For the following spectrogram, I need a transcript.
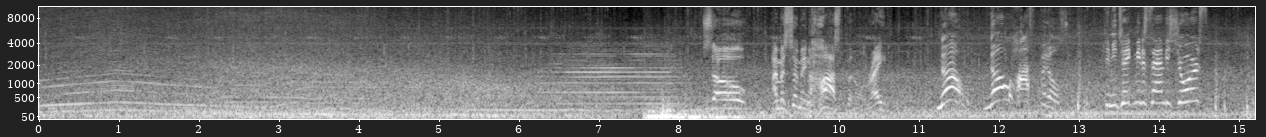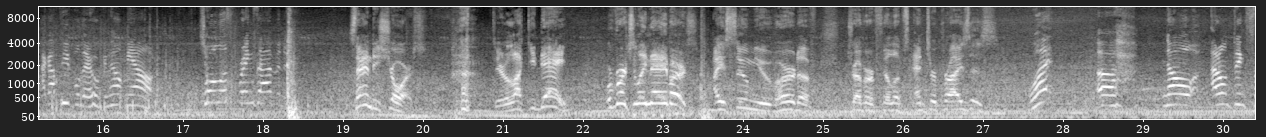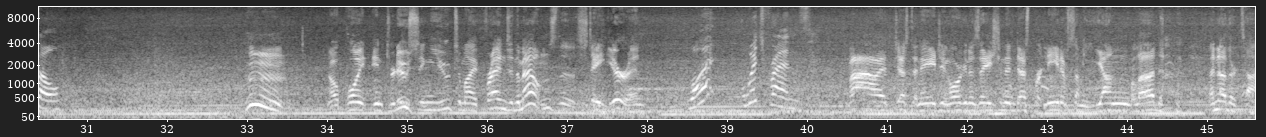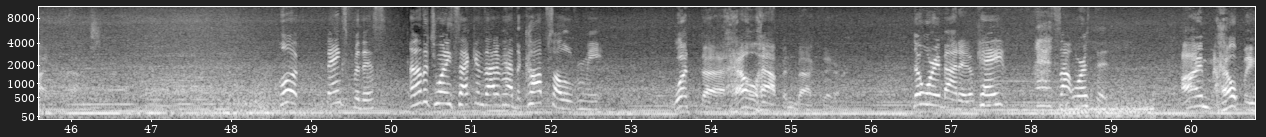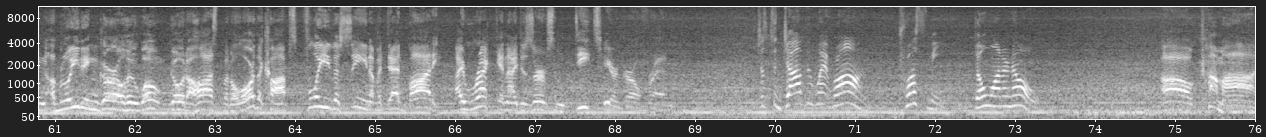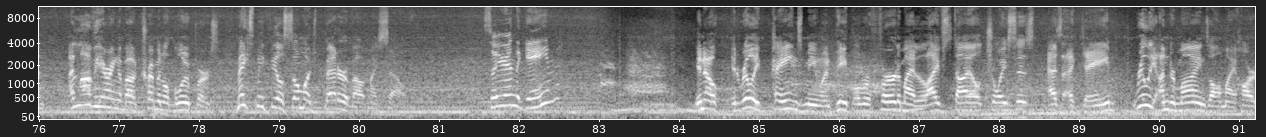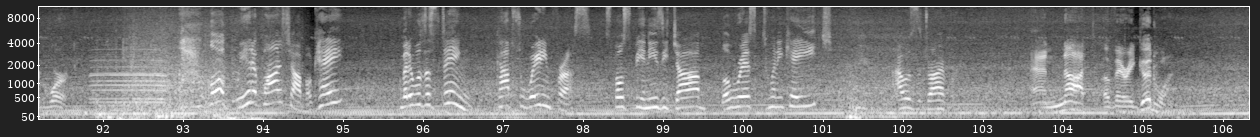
So, I'm assuming hospital, right? No, no hospitals. Can you take me to Sandy Shores? I got people there who can help me out. Cholla Springs Avenue. Sandy Shores. it's your lucky day. We're virtually neighbors. I assume you've heard of Trevor Phillips Enterprises? What? Uh, no, I don't think so. Hmm. No point introducing you to my friends in the mountains, the state you're in. What? Which friends? Ah, it's just an aging organization in desperate need of some young blood. Another time, perhaps. Look, thanks for this. Another 20 seconds, I'd have had the cops all over me. What the hell happened back there? Don't worry about it, okay? It's not worth it. I'm helping a bleeding girl who won't go to hospital or the cops flee the scene of a dead body. I reckon I deserve some deets here, girlfriend. Just a job that went wrong. Trust me. Don't want to know. Oh, come on. I love hearing about criminal bloopers. Makes me feel so much better about myself. So you're in the game? You know, it really pains me when people refer to my lifestyle choices as a game. Really undermines all my hard work. Look, we hit a pawn shop, okay? But it was a sting. Cops were waiting for us. Supposed to be an easy job, low risk, 20k each. I was the driver. And not a very good one.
